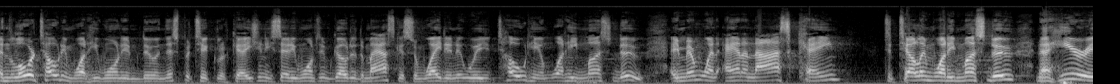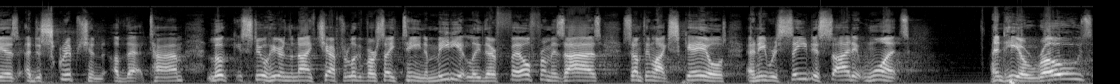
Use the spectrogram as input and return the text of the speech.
And the Lord told him what he wanted him to do in this particular occasion. He said he wanted him to go to Damascus and wait, and we told him what he must do. And remember when Ananias came to tell him what he must do? Now, here is a description of that time. Look, still here in the ninth chapter, look at verse 18. Immediately there fell from his eyes something like scales, and he received his sight at once. And he arose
